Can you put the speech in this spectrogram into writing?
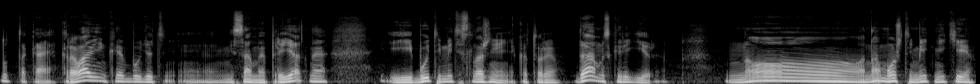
ну, такая кровавенькая будет, э, не самая приятная, и будет иметь осложнения, которые, да, мы скоррегируем, но она может иметь некие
